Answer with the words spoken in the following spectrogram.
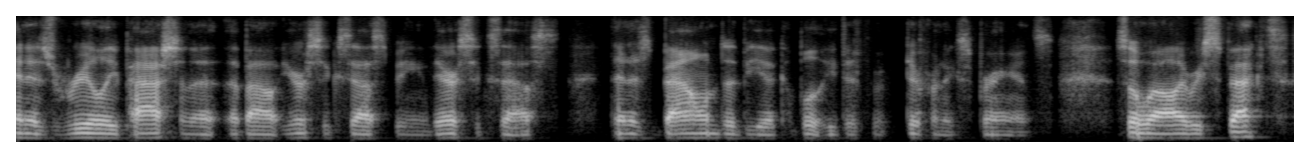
and is really passionate about your success being their success, then it's bound to be a completely different different experience. So while I respect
